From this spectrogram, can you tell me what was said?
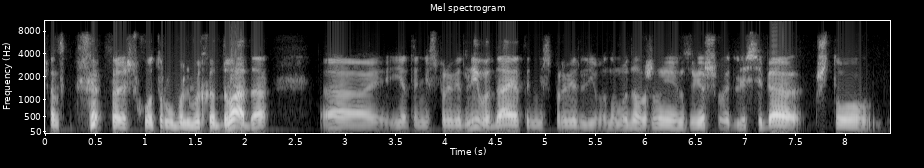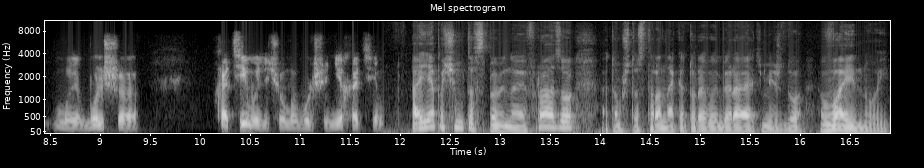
то есть вход рубль, выход два, да, а, и это несправедливо, да, это несправедливо, но мы должны взвешивать для себя, что мы больше хотим или чего мы больше не хотим. А я почему-то вспоминаю фразу о том, что страна, которая выбирает между войной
